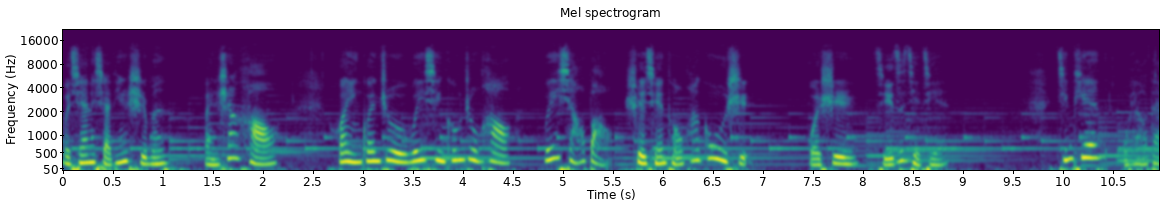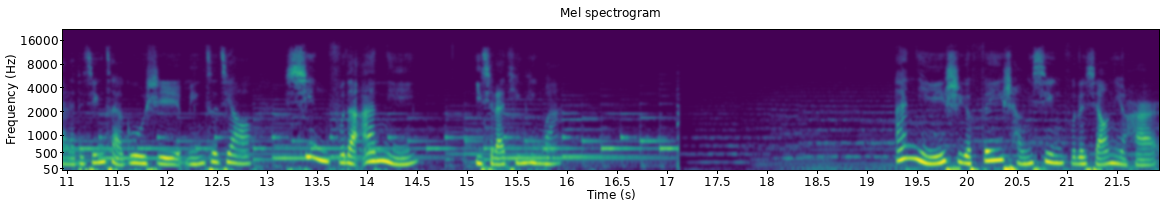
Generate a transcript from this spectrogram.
我亲爱的小天使们，晚上好！欢迎关注微信公众号“微小宝睡前童话故事”，我是橘子姐姐。今天我要带来的精彩故事名字叫《幸福的安妮》，一起来听听吧。安妮是个非常幸福的小女孩，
